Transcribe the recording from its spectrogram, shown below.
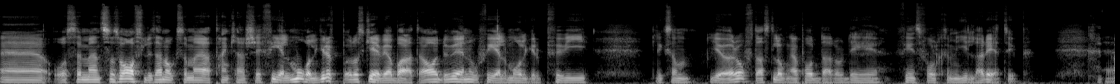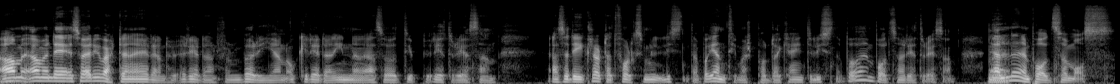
Eh, Och sen, men så, avslutade han också med att han kanske är fel målgrupp. Och då skrev jag bara att ja, du är nog fel målgrupp för vi liksom gör oftast långa poddar och det finns folk som gillar det typ. Ja, men, ja, men det, så är det ju varit redan, redan från början och redan innan, alltså typ Retoresan. Alltså det är klart att folk som lyssnar på en timmars poddar kan ju inte lyssna på en podd som Retoresan. Nej. Eller en podd som oss.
